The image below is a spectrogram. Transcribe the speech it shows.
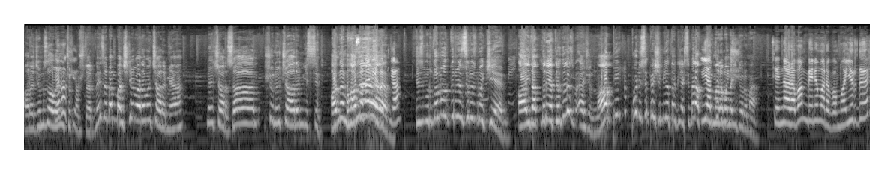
Aracımızı havaya Ne bakıyor? uçurtmuşlar. Neyse ben başka bir araba çağırayım ya. Ne çağırsam şunu çağırayım gitsin. Hanım hanım. Sana niye bakıyor? Siz burada mı oturuyorsunuz bakayım? Aidatları yatırdınız mı? Şu ne yapıyorsun? Polisi peşimize takacaksın. Ben atlıyorum Yatırmış. arabama gidiyorum ha. Senin araban benim arabam. Hayırdır?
